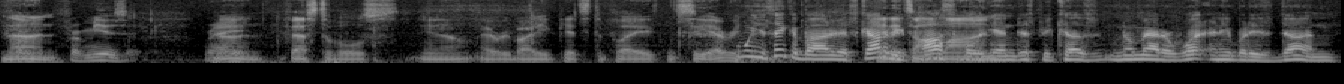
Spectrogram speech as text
for, None. for music, right? None. Festivals, you know, everybody gets to play and see everything. When you think about it, it's got to be possible online. again, just because no matter what anybody's done,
